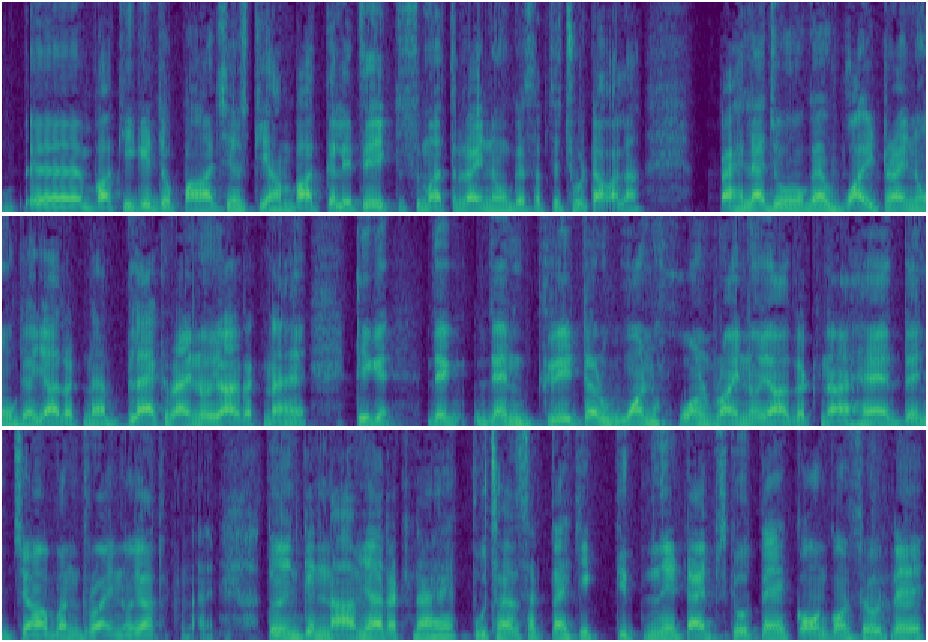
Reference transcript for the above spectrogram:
बाकी के जो पाँच है, उसकी हम बात कर लेते हैं। एक तो सुमात्रा राइनो हो गया, सबसे छोटा वाला। पहला जो होगा व्हाइट राइनो हो गया, याद रखना है। ब्लैक राइनो याद रखना है। ठीक है? Then then greater one horn rhino याद रखना है। देन जावन राइनो याद रखना है। तो इनके नाम याद रखना है। पूछा जा सकता है कि कितने टाइप्स के होते हैं कौन कौन से होते हैं?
